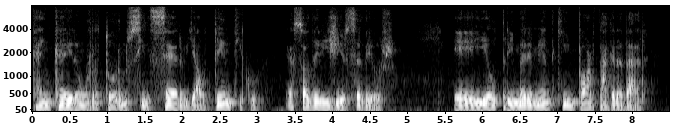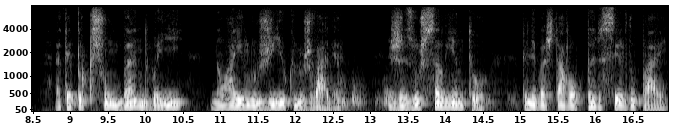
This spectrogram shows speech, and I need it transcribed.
Quem queira um retorno sincero e autêntico é só dirigir-se a Deus. É a Ele primeiramente que importa agradar, até porque chumbando aí não há elogio que nos valha. Jesus salientou que lhe bastava o parecer do Pai,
